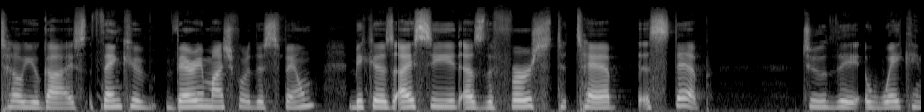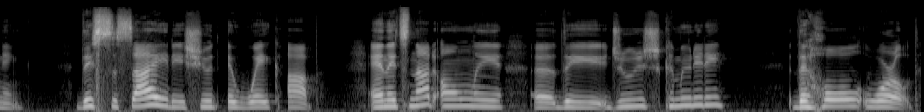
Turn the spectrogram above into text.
tell you guys thank you very much for this film because I see it as the first tab, step to the awakening. This society should awake up. And it's not only uh, the Jewish community, the whole world.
